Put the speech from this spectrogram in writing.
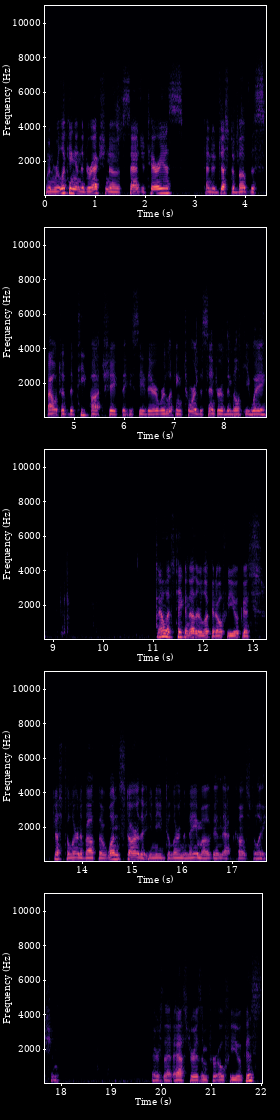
When we're looking in the direction of Sagittarius, kind of just above the spout of the teapot shape that you see there, we're looking toward the center of the Milky Way. Now let's take another look at Ophiuchus just to learn about the one star that you need to learn the name of in that constellation. There's that asterism for Ophiuchus.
